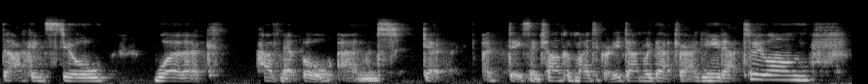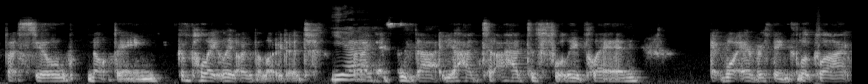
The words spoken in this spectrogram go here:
that I could still work, have netball, and get a decent chunk of my degree done without dragging it out too long, but still not being completely overloaded. Yeah. But I guess with that, you had to I had to fully plan what everything looked like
